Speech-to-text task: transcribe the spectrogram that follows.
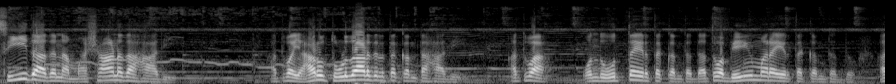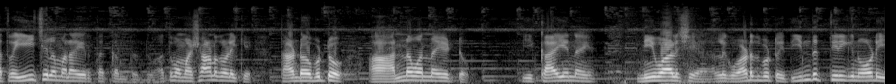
ಸೀದಾ ಅದನ್ನು ಮಶಾಣದ ಹಾದಿ ಅಥವಾ ಯಾರೂ ತುಳಿದಾಡದಿರ್ತಕ್ಕಂಥ ಹಾದಿ ಅಥವಾ ಒಂದು ಉತ್ತ ಇರತಕ್ಕಂಥದ್ದು ಅಥವಾ ಬೇವಿ ಮರ ಇರತಕ್ಕಂಥದ್ದು ಅಥವಾ ಈಚಿಲ ಮರ ಇರತಕ್ಕಂಥದ್ದು ಅಥವಾ ಮಶಾಣದೊಳಗೆ ತಾಂಡೋಗ್ಬಿಟ್ಟು ಆ ಅನ್ನವನ್ನು ಇಟ್ಟು ಈ ಕಾಯಿನ ನೀವಾಳಿಸಿ ಅಲ್ಲಿಗೆ ಹೊಡೆದ್ಬಿಟ್ಟು ಇದು ಹಿಂದಕ್ಕೆ ತಿರುಗಿ ನೋಡಿ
